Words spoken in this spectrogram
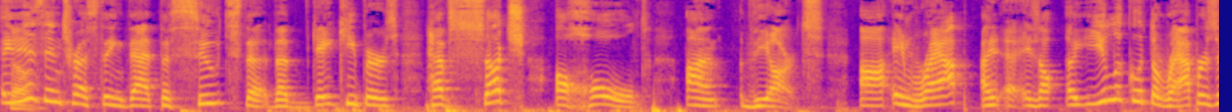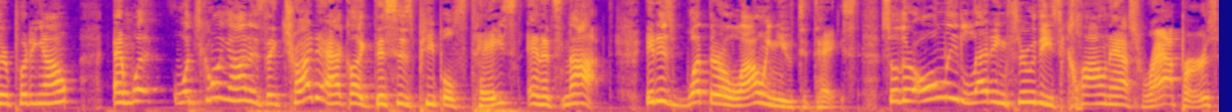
It So- is interesting that the suits, the the gatekeepers, have such a hold on the arts. Uh, in rap, uh, is all, uh, you look what the rappers are putting out, and what what's going on is they try to act like this is people's taste, and it's not. It is what they're allowing you to taste. So they're only letting through these clown ass rappers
